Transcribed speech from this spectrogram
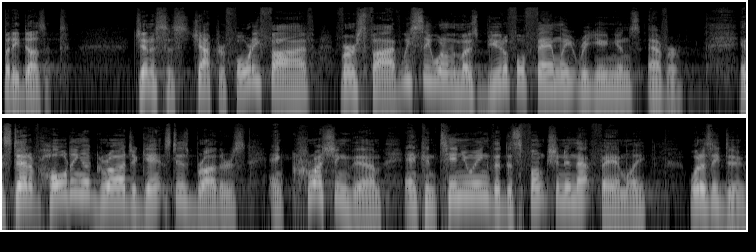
but he doesn't. Genesis chapter 45, verse 5, we see one of the most beautiful family reunions ever. Instead of holding a grudge against his brothers and crushing them and continuing the dysfunction in that family, what does he do?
